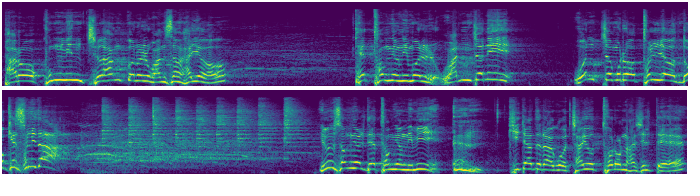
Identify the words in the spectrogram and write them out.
바로 국민 저항권을 완성하여 대통령님을 완전히 원점으로 돌려놓겠습니다. 윤석열 대통령님이 기자들하고 자유 토론하실 때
